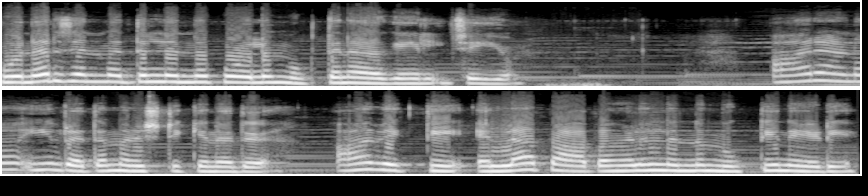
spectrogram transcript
പുനർജന്മത്തിൽ നിന്ന് പോലും മുക്തനാകുകയും ചെയ്യും. ആരാണോ ഈ വ്രതം അനുഷ്ഠിക്കുന്നത്? ആ വ്യക്തി എല്ലാ പാപങ്ങളിൽ നിന്നും മുക്തി നേടി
